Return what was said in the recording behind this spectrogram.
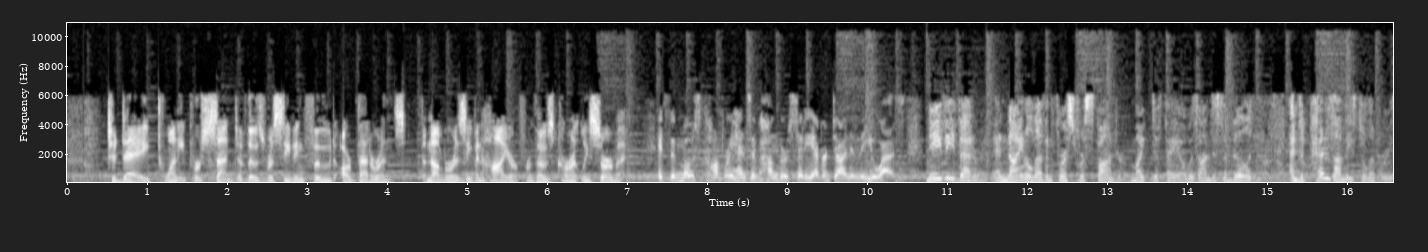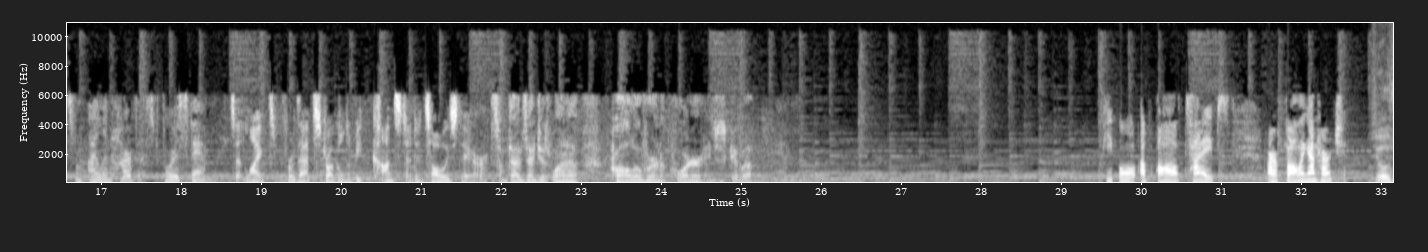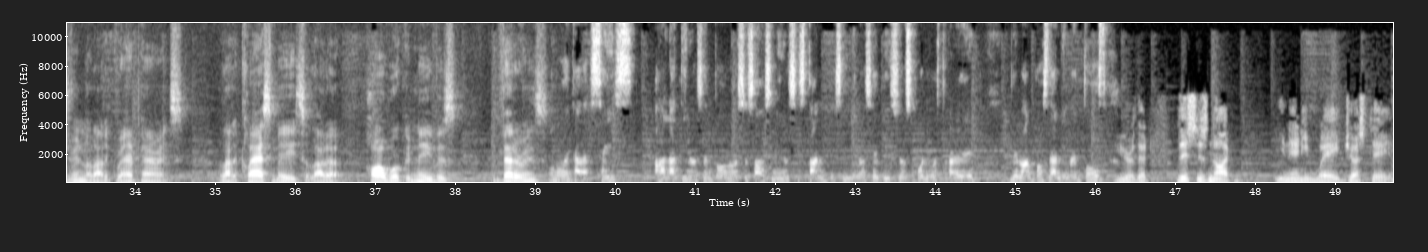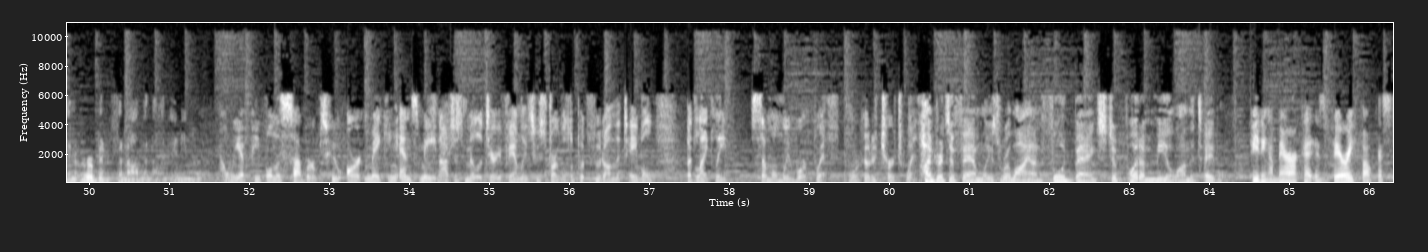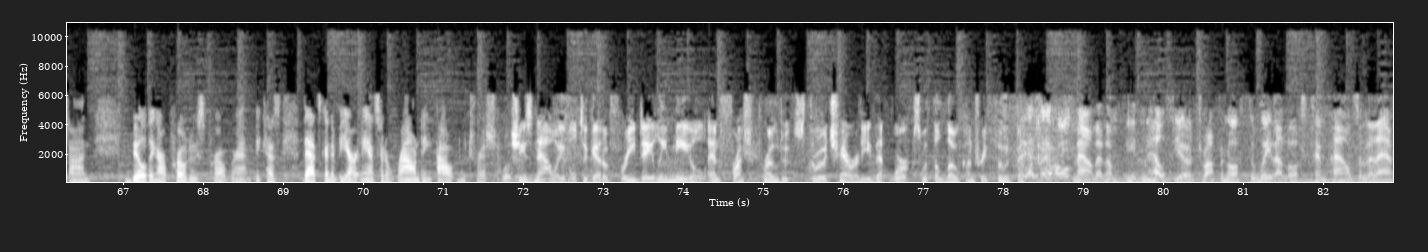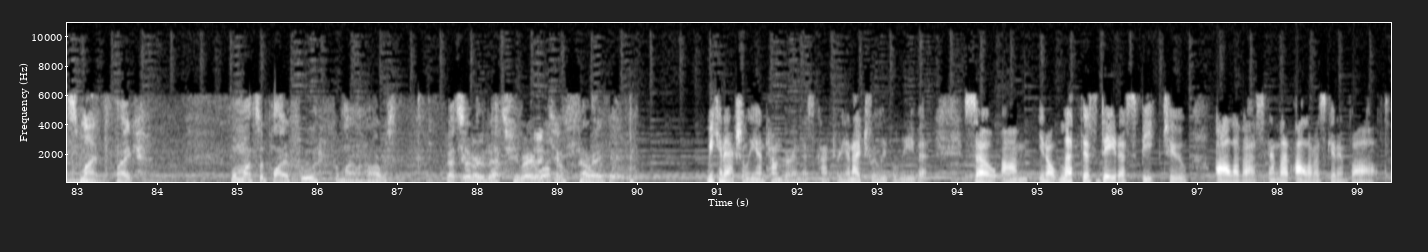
Today, 20% of those receiving food are veterans. The number is even higher for those currently serving. It's the most comprehensive hunger study ever done in the U.S. Navy veteran and 9-11 first responder Mike DeFeo is on disability and depends on these deliveries from Island Harvest for his family. What's it like for that struggle to be constant? It's always there. Sometimes I just want to crawl over in a corner and just give up. People of all types are falling on hardship. Children, a lot of grandparents, a lot of classmates, a lot of hardworking neighbors, veterans. Uno de cada seis uh, latinos en todos los Estados Unidos están recibiendo servicios por nuestra red de bancos de alimentos. Hear that this is not in any way just a, an urban phenomenon anymore. Now we have people in the suburbs who aren't making ends meet. Not just military families who struggle to put food on the table, but likely someone we work with or go to church with. Hundreds of families rely on food banks to put a meal on the table. Feeding America is very focused on building our produce program because that's going to be our answer to rounding out nutrition. She's now able to get a free daily meal and fresh produce through a charity that works with the Low Country Food Bank. Now that I'm eating healthier, dropping off the weight, I lost 10 pounds in the last month. Mike, one month supply of food from Island Harvest. That's every that's You're very Thank welcome. You. All right. We can actually end hunger in this country, and I truly believe it. So, um, you know, let this data speak to all of us and let all of us get involved.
